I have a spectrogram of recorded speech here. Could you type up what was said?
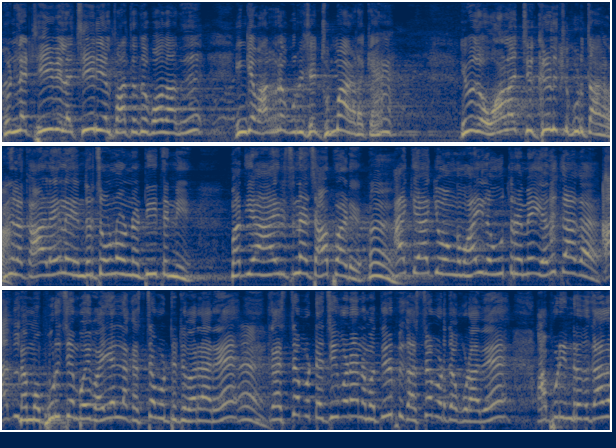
உன்ன டிவியில சீரியல் பார்த்தது போதாது. இங்க வர்ற புருஷன் சும்மா கிடக்கேன். இவங்க உழைச்சு கிழிச்சு கொடுத்தாங்களாம். இதுல காலையில எந்திரிச்ச உடனே ஒண்ணு டீ தண்ணி. மதியம் ஆயிருச்சுன்னா சாப்பாடு. ஆக்கி ஆக்கி உங்க வாயில ஊத்துறமே எதுக்காக? நம்ம புருஷன் போய் வயல்ல கஷ்டப்பட்டுட்டு வராரு. கஷ்டப்பட்ட ஜீவனை நம்ம திருப்பி கஷ்டப்படுத்த கூடாது அப்படின்றதுக்காக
